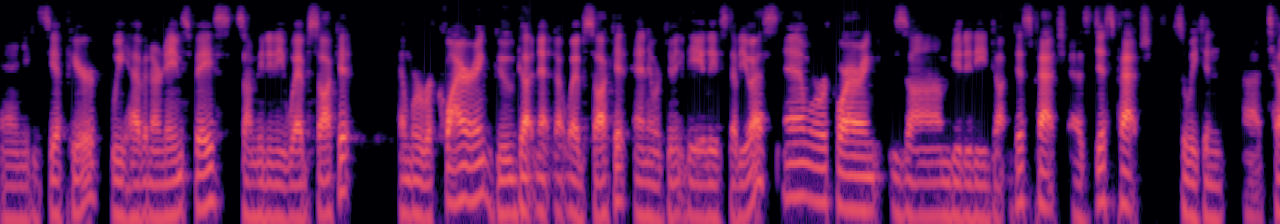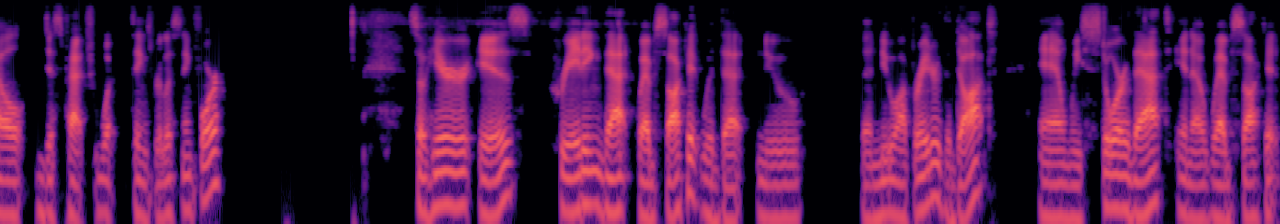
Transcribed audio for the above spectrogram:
And you can see up here, we have in our namespace Zombunity WebSocket. and we're requiring goog.net.websocket, and we're giving the alias ws, and we're requiring zombunity.dispatch as dispatch, so we can uh, tell dispatch what things we're listening for. So here is creating that WebSocket with that new, the new operator, the dot, and we store that in a WebSocket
